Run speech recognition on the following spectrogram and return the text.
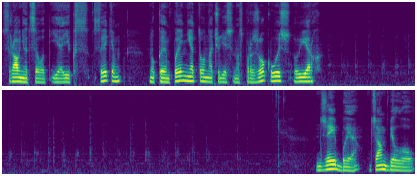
Сравнивается вот EAX с этим. Но КМП нету. Значит, здесь у нас прыжок выше, вверх. JB, jump below.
